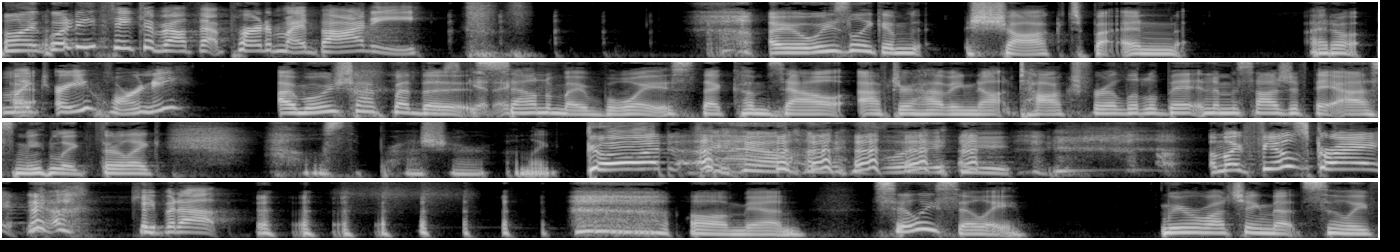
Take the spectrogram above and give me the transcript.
like, what do you think about that part of my body? I always like am shocked by and I don't I'm like, are you horny? I, am always shocked by the sound of my voice that comes out after having not talked for a little bit in a massage. If they ask me, like they're like, How's the pressure? I'm like, good. honestly. I'm like, feels great. Keep it up. oh man. Silly, silly. We were watching that silly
